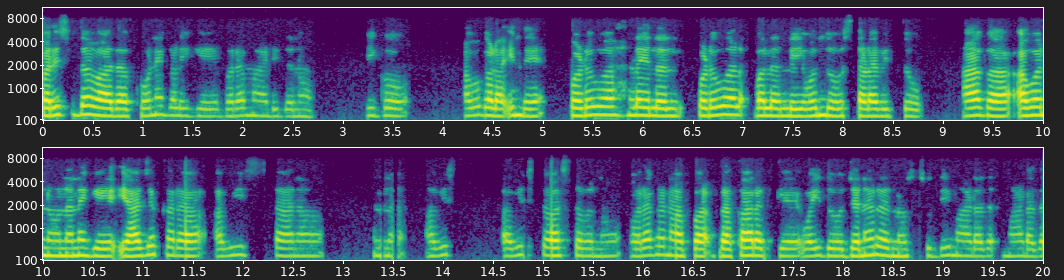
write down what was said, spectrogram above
ಪರಿಶುದ್ಧವಾದ ಕೋಣೆಗಳಿಗೆ ಬರಮಾಡಿದನು. ಇಗೋ, ಅವುಗಳ ಹಿಂದೆ ಪಡುವಲಲ್ಲಿ ಪಡುವಲಲ್ಲಿ ಒಂದು ಸ್ಥಳವಿತ್ತು. ಆಗ ಅವನು ನನಗೆ ಯಾಜಕರ ಅವಿಷ್ಠಾನ ಅವಿಸ್, ಅವಿಶ್ವಾಸವನ್ನು ಹೊರಗಣ ಪ್ರಕಾರಕ್ಕೆ ಒಯ್ದು ಜನರನ್ನು ಸುದ್ದಿ ಮಾಡದ ಮಾಡದ.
